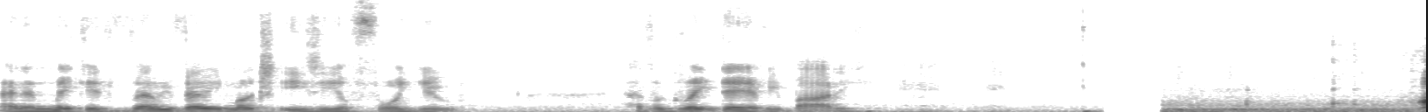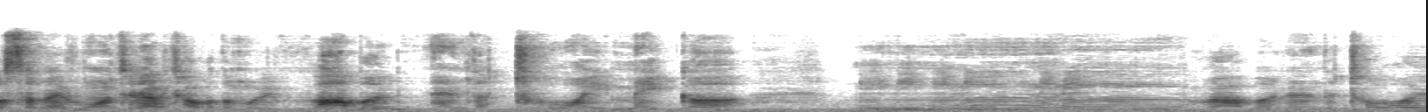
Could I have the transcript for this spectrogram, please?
and then make it very, very much easier for you. Have a great day, everybody. What's up, everyone? Today I'm talking about the movie Robert and the Toy Maker. Robert and the Toy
